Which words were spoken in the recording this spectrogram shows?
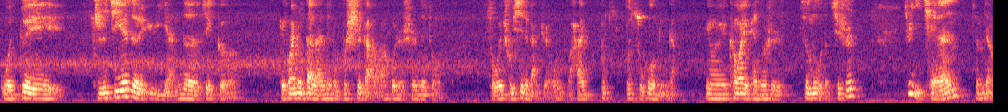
我对直接的语言的这个给观众带来的那种不适感啊，或者是那种所谓出戏的感觉，我还不不足够敏感，因为看外语片都是字幕的。其实，其实以前怎么讲？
